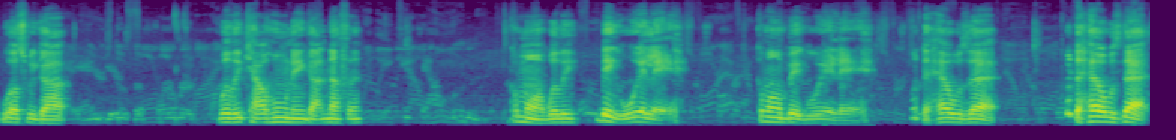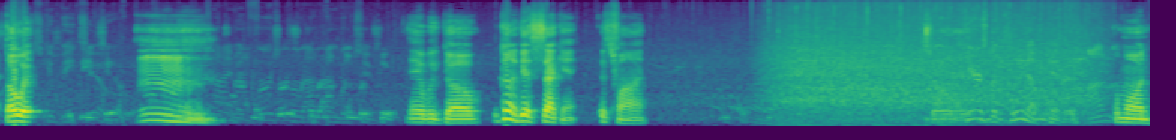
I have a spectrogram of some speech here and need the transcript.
Who else we got? Willie Calhoun ain't got nothing. Come on, Willie. Big Willie. Come on, Big Willie. What the hell was that? What the hell was that? Throw it. Mmm. There we go. We're going to get second. It's fine. So here's the cleanup hitter. Come on.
